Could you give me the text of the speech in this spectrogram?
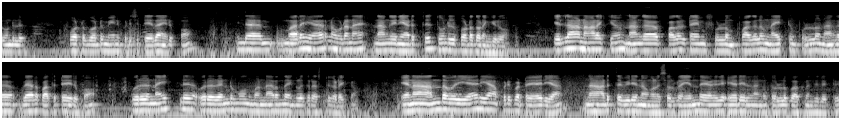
தூண்டில் போட்டு போட்டு மீன் பிடிச்சிட்டே தான் இருப்போம். இந்த வலை ஏறின உடனே நாங்கள் இனி அடுத்து தூண்டில் போட தொடங்கிடுவோம் எல்லா நாளைக்கும் நாங்கள் பகல் டைம் ஃபுல்லும் பகலும் நைட்டும் ஃபுல்லும் நாங்கள் வேலை பார்த்துட்டே இருப்போம். ஒரு நைட்டில் ஒரு ரெண்டு மூணு மணி நேரம் தான் எங்களுக்கு ரெஸ்ட்டு கிடைக்கும். ஏன்னா அந்த ஒரு ஏரியா அப்படிப்பட்ட ஏரியா நான் அடுத்த வீடியோ நான் உங்களுக்கு சொல்கிறேன் எந்த ஏரியாவில் நாங்கள் தொழில் பார்க்குறோன்னு சொல்லிட்டு.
